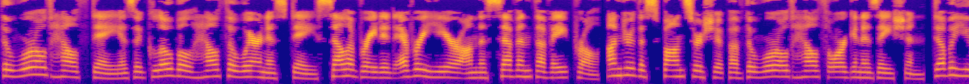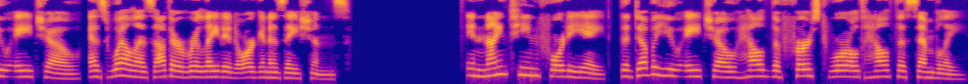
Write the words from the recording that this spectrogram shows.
The World Health Day is a global health awareness day celebrated every year on 7 April, under the sponsorship of the World Health Organization WHO, as well as other related organizations. In 1948, the WHO held the first World Health Assembly.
